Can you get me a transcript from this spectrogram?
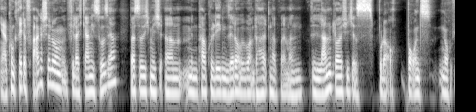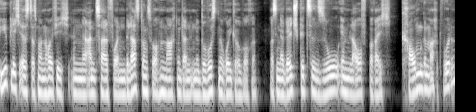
Ja, konkrete Fragestellung vielleicht gar nicht so sehr. Weißt du, dass ich mich ähm, mit ein paar Kollegen sehr darüber unterhalten habe, weil man landläufig ist oder auch bei uns noch üblich ist, dass man häufig eine Anzahl von Belastungswochen macht und dann eine bewusst eine ruhigere Woche. Was in der Weltspitze so im Laufbereich kaum gemacht wurde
